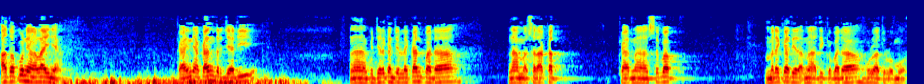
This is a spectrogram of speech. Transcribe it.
ataupun yang lainnya karena ini akan terjadi nah kejelekan-jelekan pada nah masyarakat karena sebab mereka tidak menaati kepada hulatul umur.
